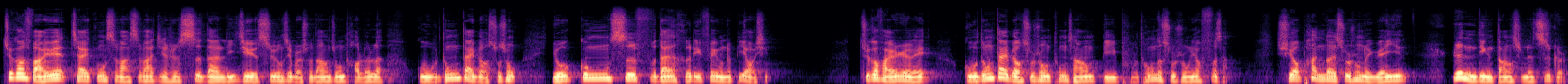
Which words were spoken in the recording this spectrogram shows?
最高法院在《公司法司法解释四的理解与适用》这本书当中讨论了股东代表诉讼由公司负担合理费用的必要性。最高法院认为，股东代表诉讼通常比普通的诉讼要复杂，需要判断诉讼的原因，认定当事人的资格，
